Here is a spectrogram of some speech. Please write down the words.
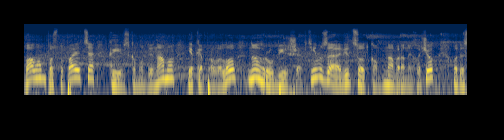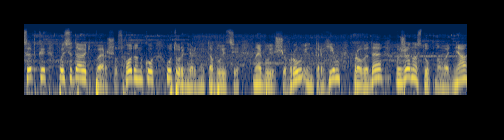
балом поступається київському Динамо, яке провело на гру більше. Втім, за відсотком набраних очок одеситки посідають першу сходинку у турнірній таблиці. Найближчу гру Інтерхім проведе вже наступного дня,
